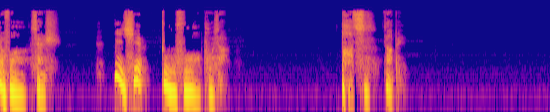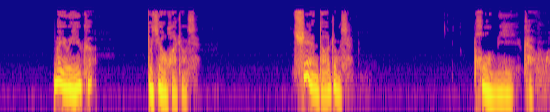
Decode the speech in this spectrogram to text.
十方三世一切诸佛菩萨。大慈大悲，没有一个不教化众生、劝导众生破迷开悟啊！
